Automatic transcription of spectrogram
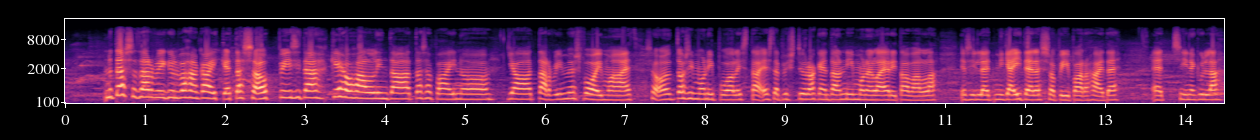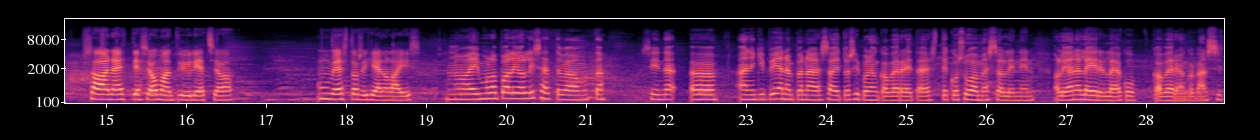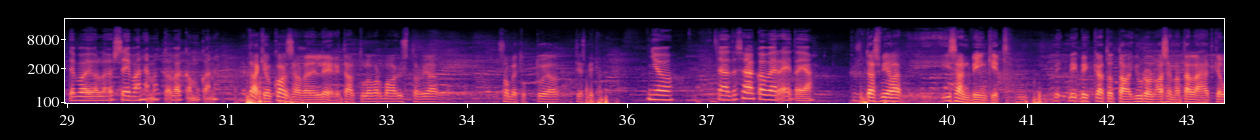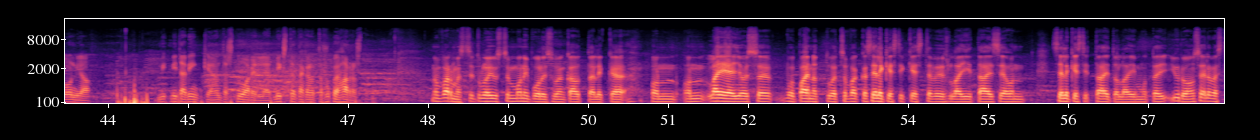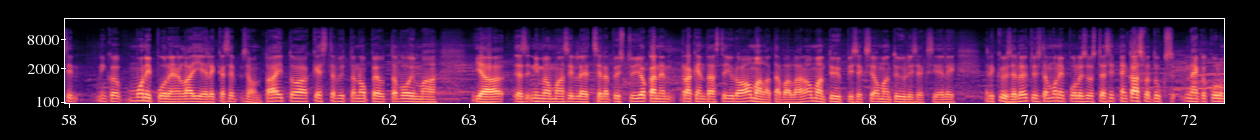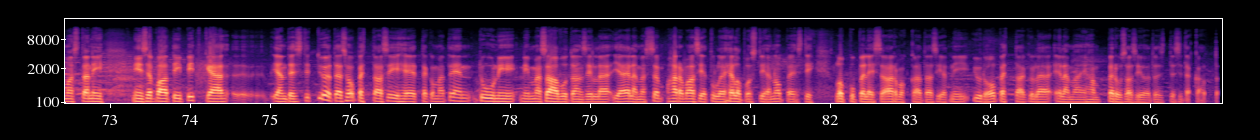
No tässä tarvii kyllä vähän kaikkea. Tässä oppii sitä kehohallintaa, tasapainoa ja tarvii myös voimaa. Et se on tosi monipuolista ja sitä pystyy rakentamaan niin monella eri tavalla ja sille, että mikä itselle sopii parhaiten. Et siinä kyllä saa etsiä se oman tyyli, että se on mun mielestä tosi hieno lajis. No ei mulla paljon lisättävää, mutta siitä ö, ainakin pienempänä sai tosi paljon kavereita ja sitten kun Suomessa oli, niin oli aina leirillä joku kaveri, jonka kanssa sitten voi olla, jos ei vanhemmat ole vaikka mukana. Ja tämäkin on kansainvälinen leiri. Täältä tulee varmaan ystäviä, sometuttuja, ties mitä. Joo, täältä saa kavereita. Ja... Kysytään vielä isän vinkit. Mikä tota, judon asema tällä hetkellä on ja mitä vinkkejä tästä nuorille, että miksi tätä kannattaa rupea harrastamaan? No varmasti se tulee just sen monipuolisuuden kautta, eli on, on lajeja, joissa voi painottua, että se on vaikka selkeästi kestävyyslaji tai se on selkeästi taitolaji, mutta judo on selvästi niin monipuolinen laji, eli se, se on taitoa, kestävyyttä, nopeutta, voimaa ja, ja nimenomaan sille, että siellä pystyy jokainen rakentamaan sitä judoa omalla tavallaan, oman tyyppiseksi oman tyyliseksi. Eli, eli kyllä se löytyy sitä monipuolisuutta ja sitten kasvatusnäkökulmasta, niin, niin se vaatii pitkää jänteisesti työtä ja se opettaa siihen, että kun mä teen duuni, niin mä saavutan sillä ja elämässä harva asia tulee helposti ja nopeasti loppupeleissä arvokkaat asiat, niin judo opettaa kyllä elämään ihan perusasioita sitten sitä kautta.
